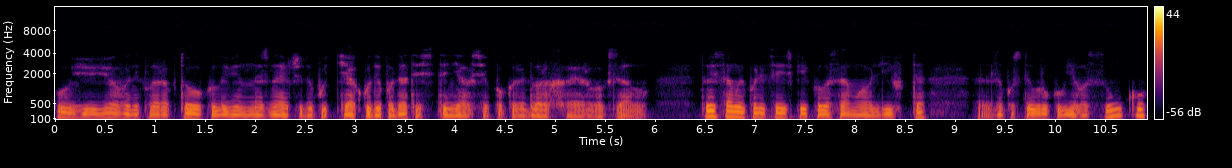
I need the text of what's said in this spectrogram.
у Гіо виникла раптово, коли він, не знаючи до пуття, куди податись, стинявся по коридорах аеровокзалу. Той самий поліцейський коло самого ліфта запустив руку в його сумку,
